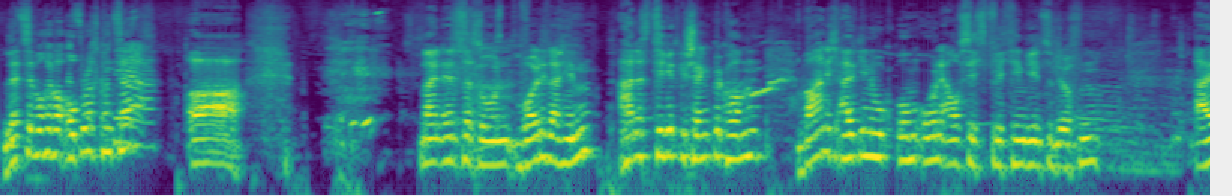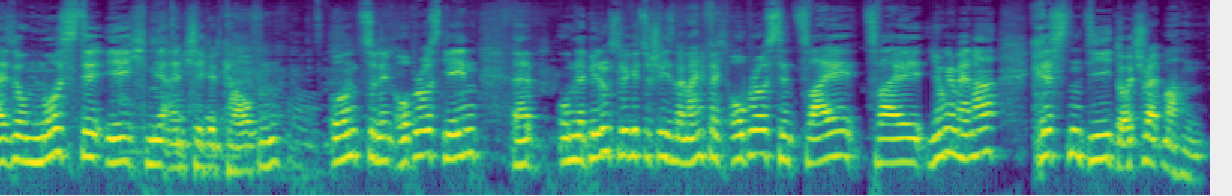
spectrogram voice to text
Letzte Woche war Oprahs Konzert. Oh. Mein ältester Sohn wollte dahin, hat das Ticket geschenkt bekommen, war nicht alt genug, um ohne Aufsichtspflicht hingehen zu dürfen. Also musste ich mir ein Ticket kaufen und zu den Oprahs gehen, äh, um eine Bildungslücke zu schließen. Bei manchen vielleicht Oprahs sind zwei, zwei junge Männer, Christen, die Deutschrap machen.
